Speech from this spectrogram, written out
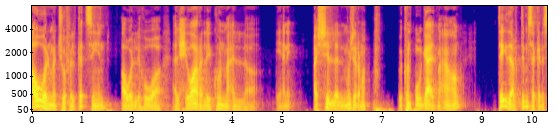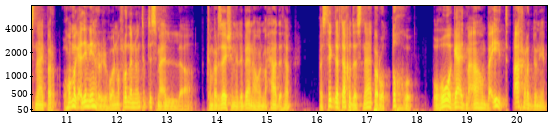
أول ما تشوف الكتسين أو اللي هو الحوار اللي يكون مع يعني الشلة المجرمة ويكون هو قاعد معاهم تقدر تمسك ال sniper وهم قاعدين يهرجوا. هو المفروض إنه أنت بتسمع ال conversation اللي بينهم المحادثه بس تقدر تاخذ ال sniper وتطخه وهو قاعد معاهم بعيد آخر الدنيا.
